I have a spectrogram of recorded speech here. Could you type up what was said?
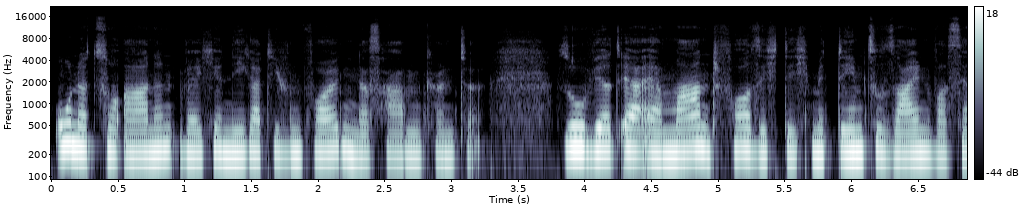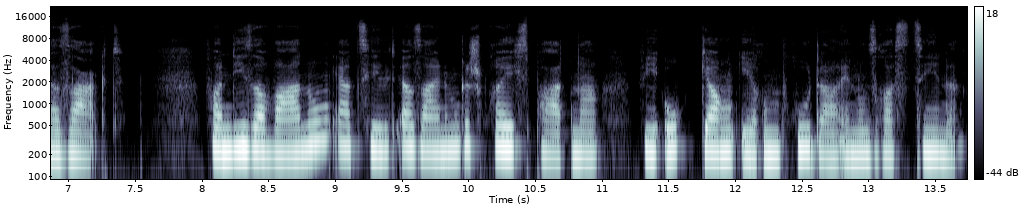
ohne zu ahnen, welche negativen Folgen das haben könnte. So wird er ermahnt, vorsichtig mit dem zu sein, was er sagt. Von dieser Warnung erzählt er seinem Gesprächspartner, wie Ok-Gyong ihrem Bruder in unserer Szene.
